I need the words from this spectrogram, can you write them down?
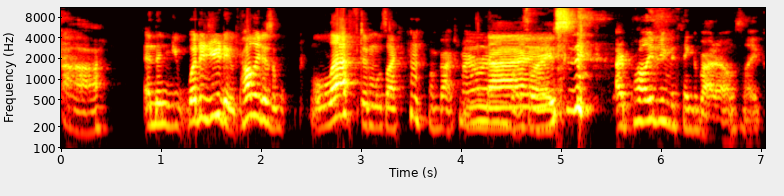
Ah, and then you, what did you do? Probably just left and was like, hmm, went back to my room. nice. like- I probably didn't even think about it. I was like,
